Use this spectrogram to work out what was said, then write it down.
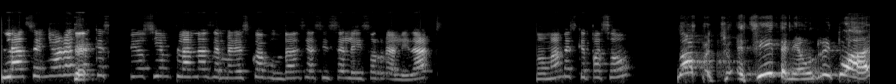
La señora esa que escribió 100 planas de merezco abundancia, así se le hizo realidad. No mames, ¿qué pasó? No, pues eh, sí, tenía un ritual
